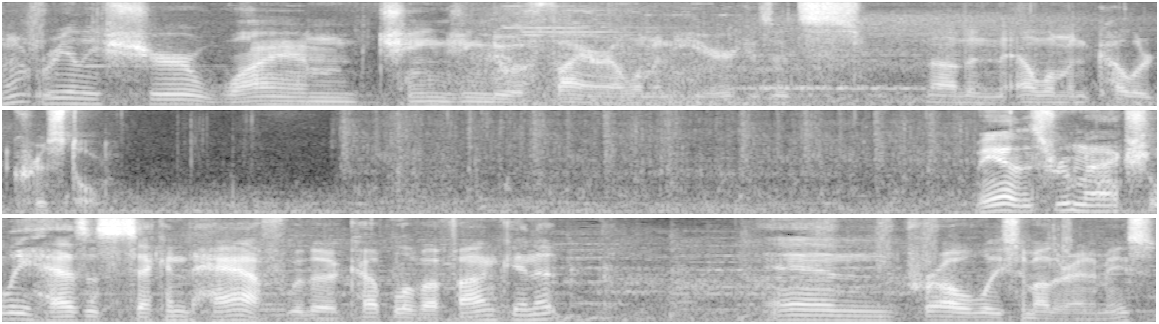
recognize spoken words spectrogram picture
Not really sure why I'm changing to a fire element here, because it's not an element-colored crystal. But yeah, this room actually has a second half with a couple of Afank in it, and probably some other enemies.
